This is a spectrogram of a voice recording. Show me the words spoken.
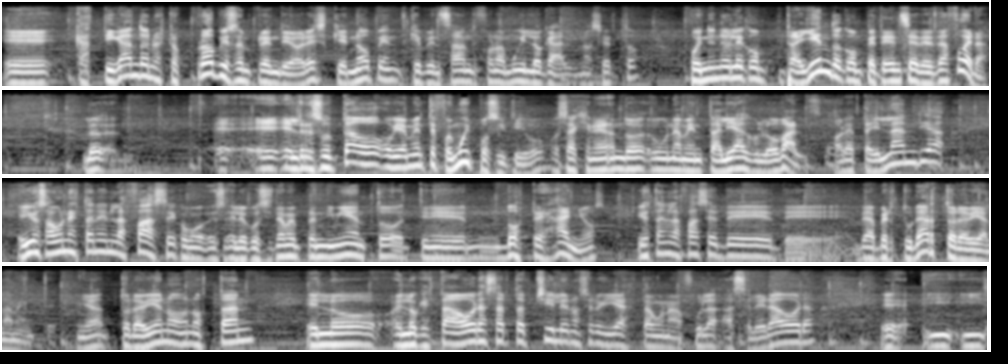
eh, castigando a nuestros propios emprendedores que no que pensaban de forma muy local, ¿no es cierto? Poniéndole, trayendo competencia desde afuera. Lo- eh, eh, el resultado obviamente fue muy positivo, o sea, generando una mentalidad global. Ahora Tailandia, ellos aún están en la fase, como el ecosistema de emprendimiento tiene dos, tres años, ellos están en la fase de, de- de aperturar todavía la mente. ¿ya? Todavía no, no están en lo, en lo que está ahora Startup Chile, no sé, que ya está una full aceleradora, eh, y, y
